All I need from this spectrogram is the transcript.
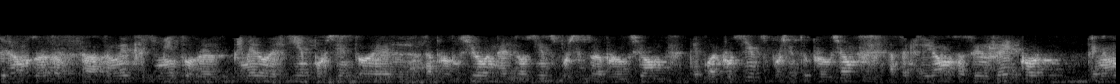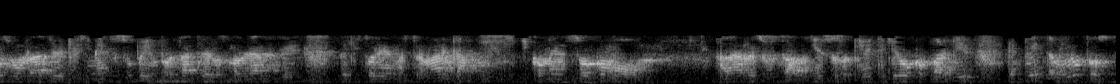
llegamos a, tener crecimiento del, primero del 100% de la producción, del 200% de producción, del 400% de producción, hasta que llegamos a hacer récord, tenemos un ratio de crecimiento súper importante de los más grandes de, de la historia de nuestra marca y comenzó como a dar resultados. Y eso es lo que hoy te quiero compartir en 30 minutos.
